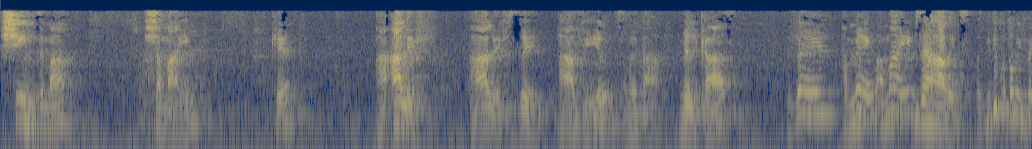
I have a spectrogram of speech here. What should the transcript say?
שין זה מה? שמיים, כן? האלף, האלף זה האוויר, זאת אומרת המרכז, והמם, המים, זה הארץ. אז בדיוק אותו מבנה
